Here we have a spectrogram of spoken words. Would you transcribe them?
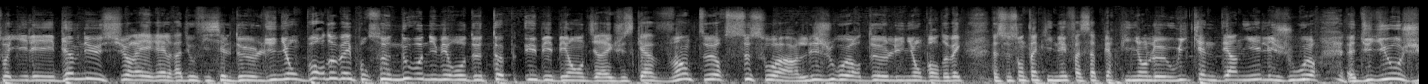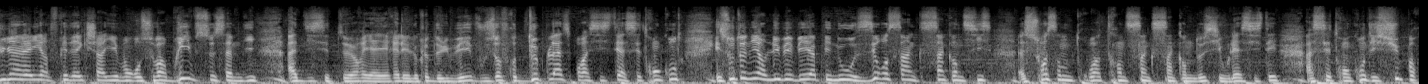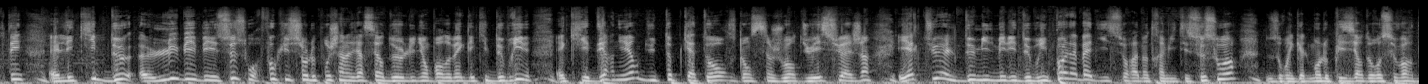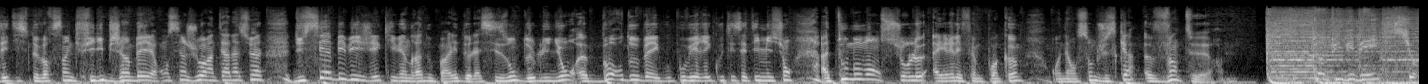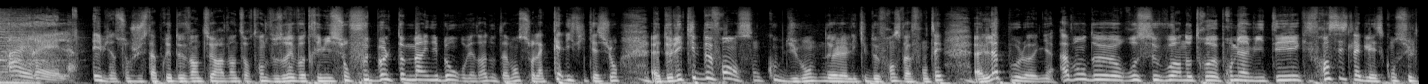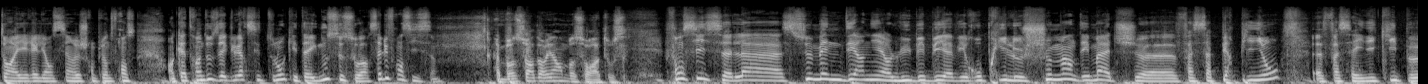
Soyez les bienvenus sur ARL, radio officielle de l'Union Bordeaux-Bègles pour ce nouveau numéro de Top UBB en direct jusqu'à 20h ce soir. Les joueurs de l'Union Bordeaux-Bègles se sont inclinés face à Perpignan le week-end dernier. Les joueurs du duo Julien Lahire, Frédéric Charrier vont recevoir Brive ce samedi à 17h et ARL et le club de l'UBB vous offrent deux places pour assister à cette rencontre et soutenir l'UBB. Appelez-nous au 05 56 63 35 52 si vous voulez assister à cette rencontre et supporter l'équipe de l'UBB. Ce soir, focus sur le prochain adversaire de l'Union Bordeaux-Bègles, l'équipe de Brive, qui est dernière du top 14. L'ancien joueur du SU Agen et actuel 2000 mêlée de Brive, Paul Abadi, sera notre invité ce soir. Nous aurons également le plaisir de recevoir dès 19h05 Philippe Gimbert, ancien joueur international du CABBG, qui viendra nous parler de la saison de l'Union Bordeaux-Bègles. Vous pouvez réécouter cette émission à tout moment sur le ARLFM.com. On est ensemble jusqu'à 20h. Top UBB sur ARL. Et bien sûr, juste après de 20h à 20h30, vous aurez votre émission Football Tom Marine Blanc. On reviendra notamment sur la qualification de l'équipe de France en Coupe du Monde. L'équipe de France va affronter la Pologne. Avant de recevoir notre premier invité, Francis Laglaise, consultant ARL et ancien champion de France en 92 avec le RC Toulon, qui est avec nous ce soir. Salut Francis. Bonsoir Dorian, bonsoir à tous. Francis, la semaine dernière, l'UBB avait repris le chemin des matchs face à Perpignan, face à une équipe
